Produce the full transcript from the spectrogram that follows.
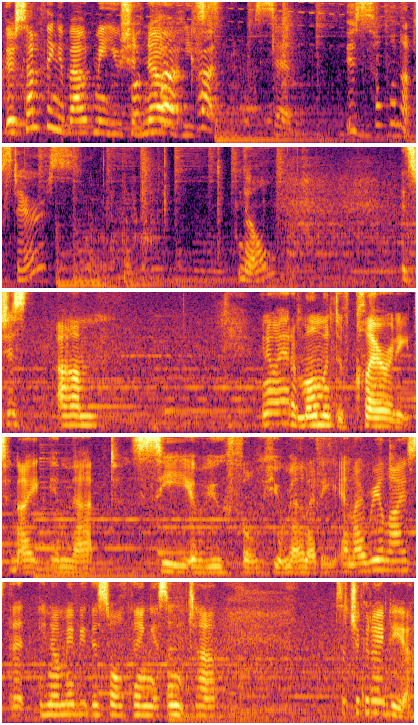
There's something about me you should Oh, know, cut, he cut. said. Is someone upstairs? No. It's just, um, you know, I had a moment of clarity tonight in that sea of youthful humanity, and I realized that, you know, maybe this whole thing isn't uh, such a good idea.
